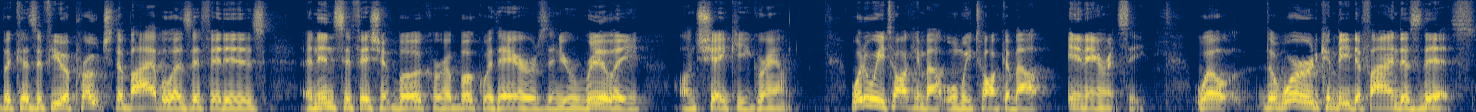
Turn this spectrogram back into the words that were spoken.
Because if you approach the Bible as if it is an insufficient book or a book with errors, then you're really on shaky ground. What are we talking about when we talk about inerrancy? Well, the word can be defined as this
